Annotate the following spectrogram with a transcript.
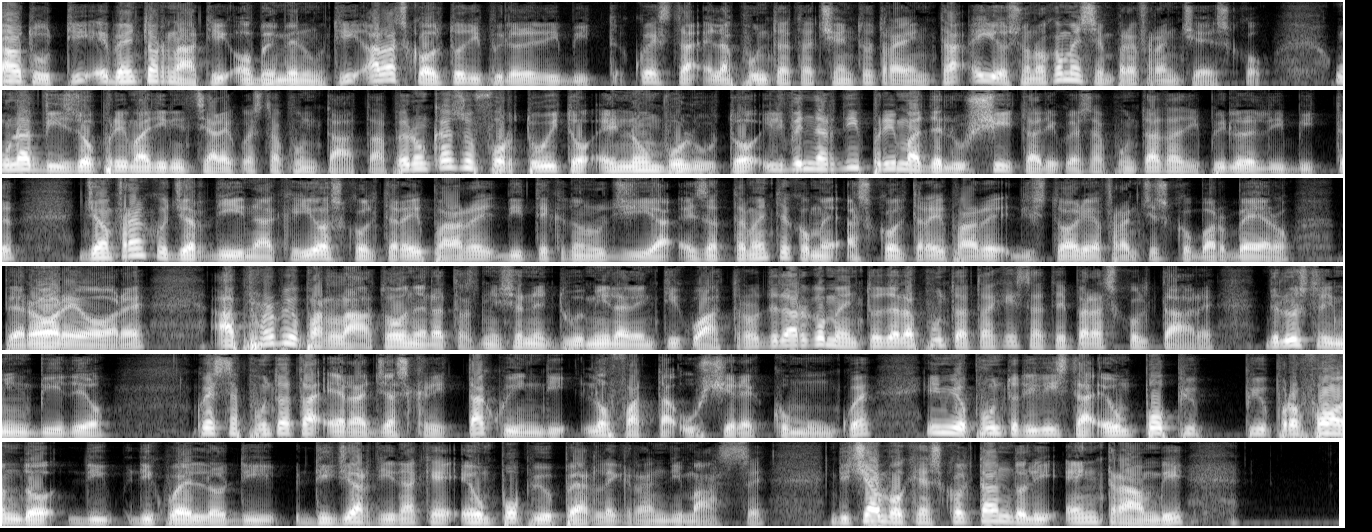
Ciao a tutti e bentornati o benvenuti all'ascolto di Pillole di Bit. Questa è la puntata 130 e io sono come sempre Francesco. Un avviso prima di iniziare questa puntata. Per un caso fortuito e non voluto, il venerdì prima dell'uscita di questa puntata di Pillole di Bit, Gianfranco Giardina, che io ascolterei parlare di tecnologia esattamente come ascolterei parlare di storia Francesco Barbero per ore e ore, ha proprio parlato nella trasmissione 2024 dell'argomento della puntata che state per ascoltare, dello streaming video. Questa puntata era già scritta, quindi l'ho fatta uscire comunque. Il mio punto di vista è un po' più, più profondo di, di quello di, di Giardina, che è un po' più per le grandi masse. Diciamo che ascoltandoli entrambi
